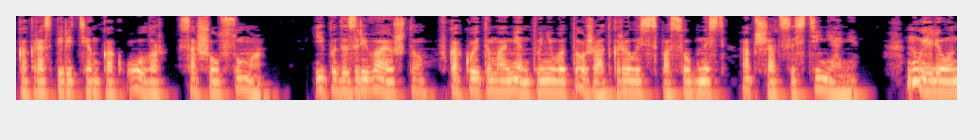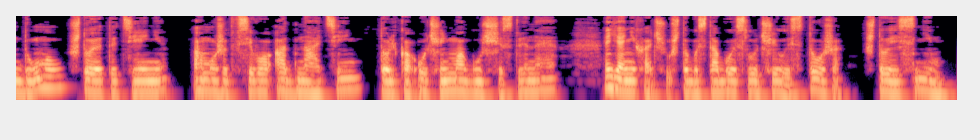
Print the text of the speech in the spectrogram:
как раз перед тем, как Олар сошел с ума. И подозреваю, что в какой-то момент у него тоже открылась способность общаться с тенями. Ну или он думал, что это тени, а может всего одна тень, только очень могущественная. Я не хочу, чтобы с тобой случилось то же, что и с ним».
